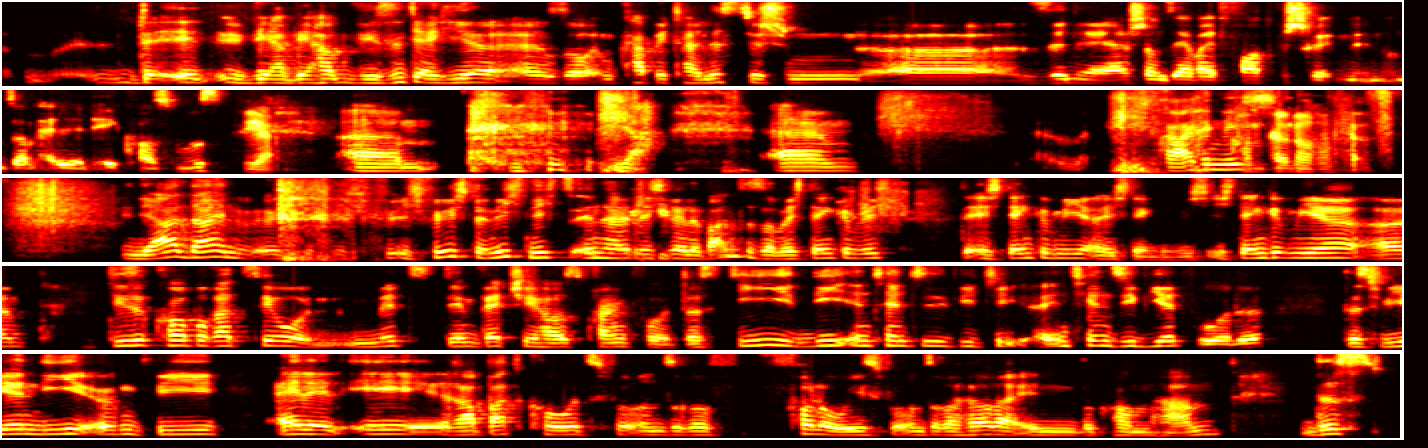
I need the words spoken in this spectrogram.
wir, wir haben, wir sind ja hier äh, so im kapitalistischen äh, Sinne ja schon sehr weit fortgeschritten in unserem LLE-Kosmos. Ja. Ähm, ja. Ähm, ich frage mich. Kommt da noch was? Ja, nein, ich, ich, ich fürchte nicht nichts inhaltlich Relevantes, aber ich denke mich, ich denke mir, ich denke mich, ich denke mir, äh, diese Kooperation mit dem Veggie Haus Frankfurt, dass die nie intensiviert wurde, dass wir nie irgendwie LLE-Rabattcodes für unsere Followies, für unsere HörerInnen bekommen haben. Das,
